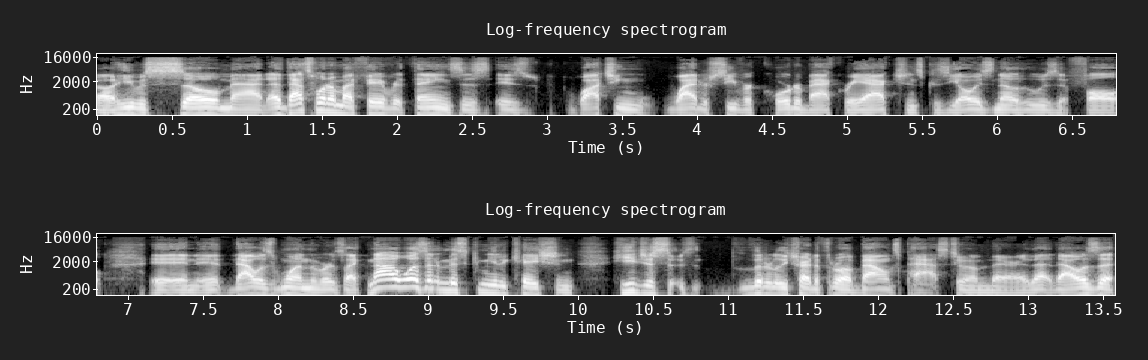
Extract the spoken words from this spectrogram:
Oh, he was so mad. Uh, that's one of my favorite things is is watching wide receiver quarterback reactions because you always know who was at fault. And it, that was one where it's like, no, it wasn't a miscommunication. He just literally tried to throw a bounce pass to him there. That that was a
